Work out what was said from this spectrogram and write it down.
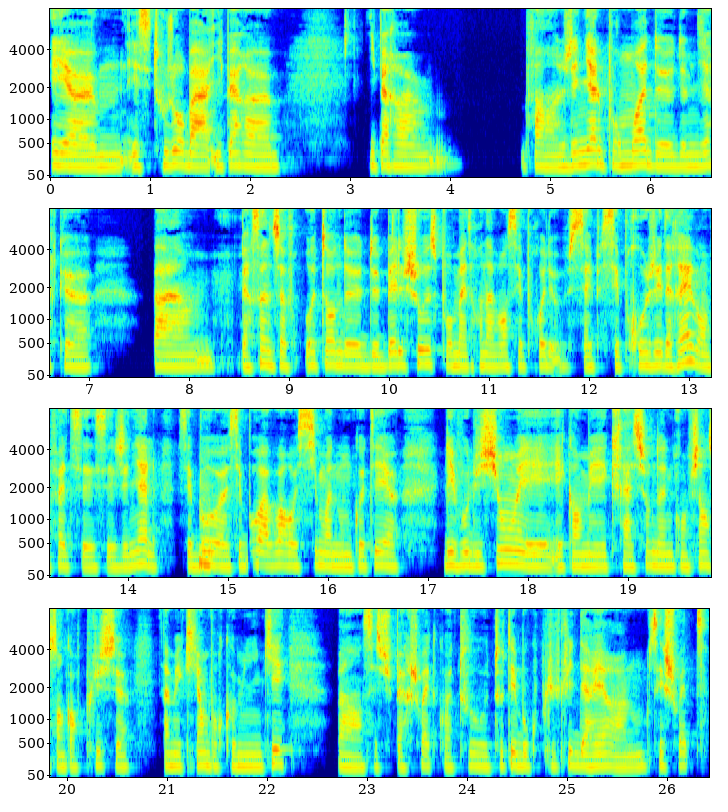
Et euh, c'est toujours bah hyper euh, hyper enfin génial pour moi de me dire que ben, personne s'offre autant de, de, belles choses pour mettre en avant ses, pro ses, projets de rêve en fait c'est génial c'est beau mm. c'est beau à voir aussi moi de mon côté euh, l'évolution et, et, quand mes créations donnent confiance encore plus euh, à mes clients pour communiquer ben c'est super chouette quoi tout tout est beaucoup plus fluide derrière hein, donc c'est chouette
